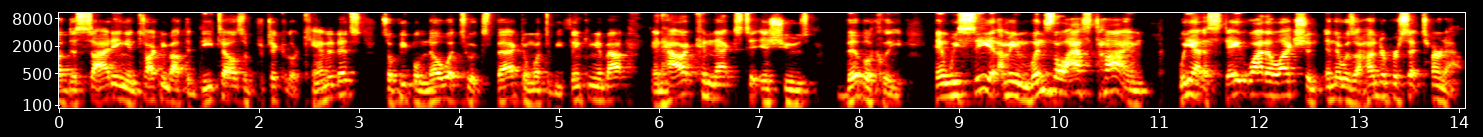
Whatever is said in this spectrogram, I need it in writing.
of deciding and talking about the details of particular candidates so people know what to expect and what to be thinking about and how it connects to issues biblically. And we see it. I mean, when's the last time we had a statewide election and there was 100% turnout?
